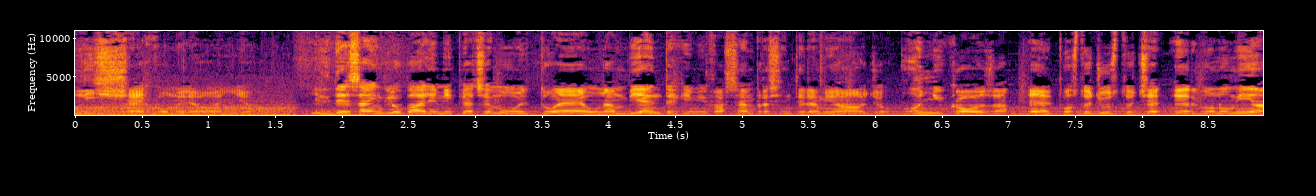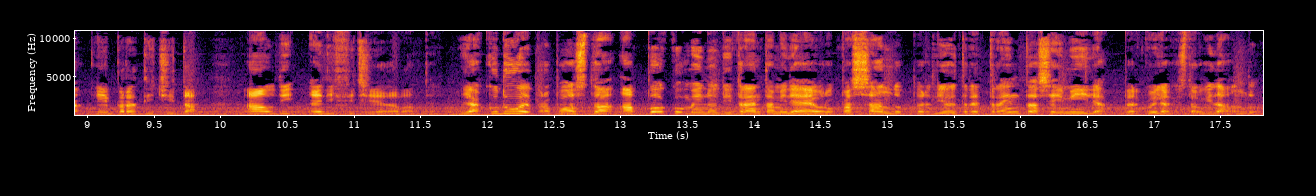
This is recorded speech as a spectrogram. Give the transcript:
Lisce come le voglio. Il design globale mi piace molto, è un ambiente che mi fa sempre sentire a mio agio. Ogni cosa è al posto giusto, c'è ergonomia e praticità. Audi è difficile da battere. La Q2 è proposta a poco meno di 30.000 euro, passando per gli oltre 36.000 per quella che sto guidando,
